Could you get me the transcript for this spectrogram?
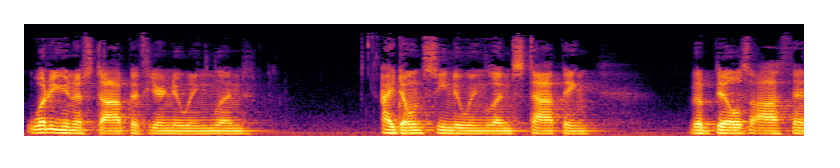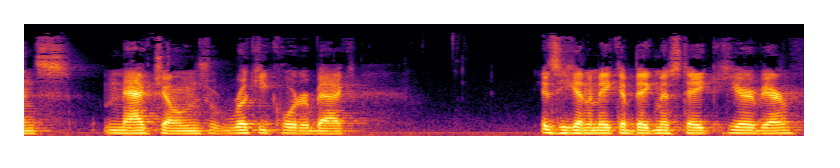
what are you going to stop if you're New England? I don't see New England stopping the Bills' offense. Mac Jones, rookie quarterback. Is he going to make a big mistake here Bear?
